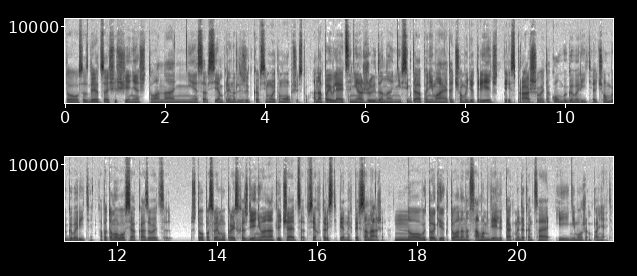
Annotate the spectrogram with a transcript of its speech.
то создается ощущение, что она не совсем принадлежит ко всему этому обществу. Она появляется неожиданно, не всегда понимает, о чем идет речь, переспрашивает, о ком вы говорите, о чем вы говорите. А потом и вовсе оказывается, что по своему происхождению она отличается от всех второстепенных персонажей. Но в итоге, кто она на самом деле, так мы до конца и не можем понять.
